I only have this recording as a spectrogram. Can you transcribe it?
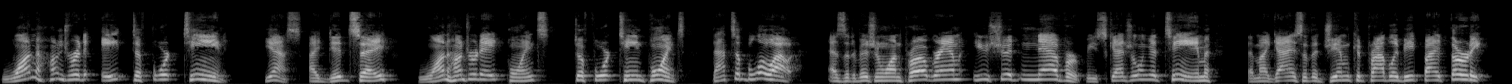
108 to 14. Yes, I did say 108 points to 14 points. That's a blowout. As a Division 1 program, you should never be scheduling a team that my guys at the gym could probably beat by 30.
